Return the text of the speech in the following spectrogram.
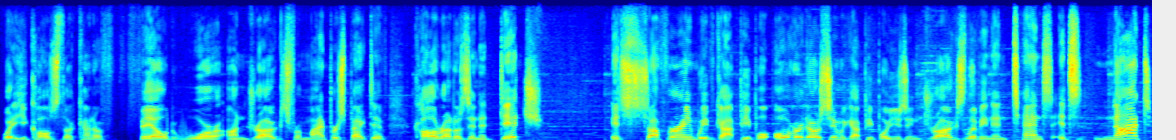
what he calls the kind of failed war on drugs. From my perspective, Colorado's in a ditch. It's suffering. We've got people overdosing. We've got people using drugs, living in tents. It's not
